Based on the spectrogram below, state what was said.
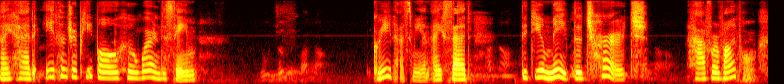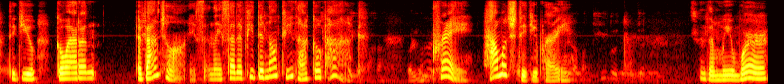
I had 800 people who were in the same grade as me, and I said, Did you make the church have revival? Did you go out and evangelize? And they said, If you did not do that, go back. Pray. How much did you pray? Then we were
